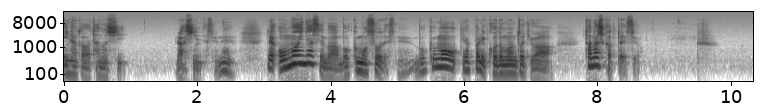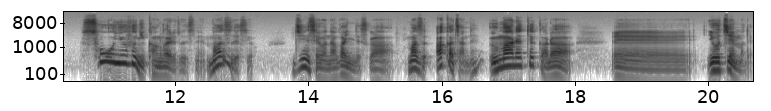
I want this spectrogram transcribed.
田舎は楽しいらしいんですよね。で思い出せば僕もそうですね。僕もやっぱり子供の時は楽しかったですよ。そういうふうに考えるとですねまずですよ人生は長いんですがまず赤ちゃんね生まれてから、えー幼稚園まで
